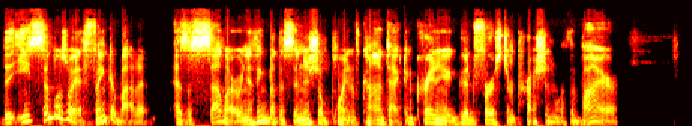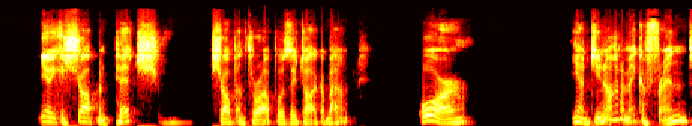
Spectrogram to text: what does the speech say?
the simplest way to think about it as a seller, when you think about this initial point of contact and creating a good first impression with a buyer, you know, you can show up and pitch, show up and throw up, as we talk about. Or, you know, do you know how to make a friend?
